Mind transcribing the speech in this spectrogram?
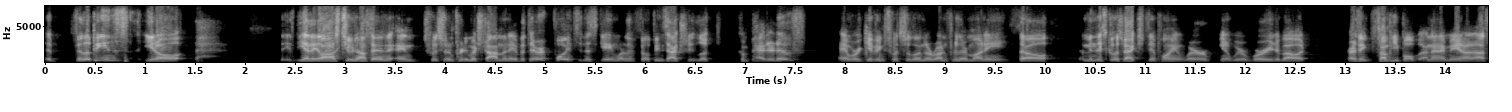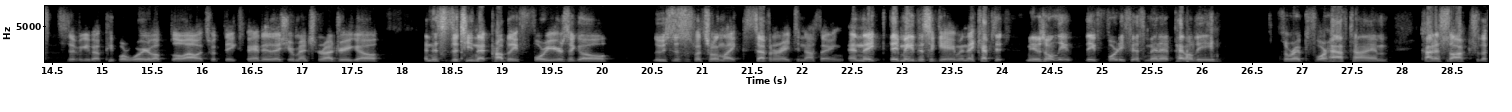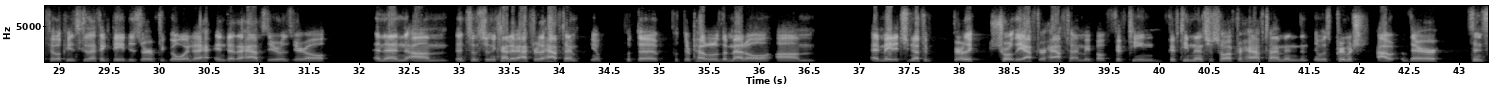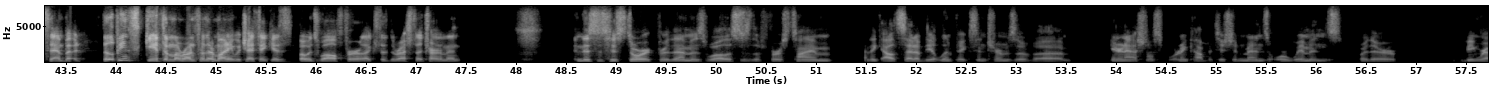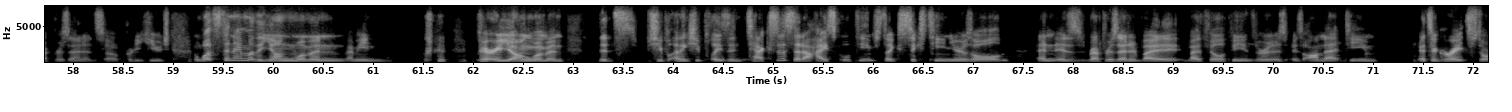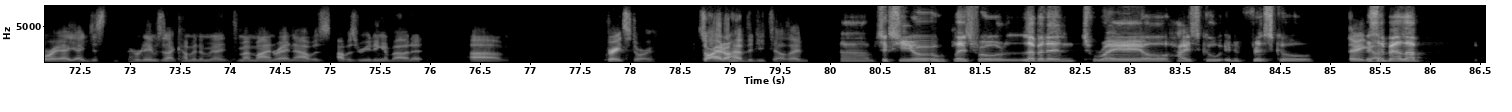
the Philippines, you know, yeah, they lost two nothing and Switzerland pretty much dominated. But there were points in this game where the Philippines actually looked competitive and were giving Switzerland a run for their money. So I mean, this goes back to the point where you know we were worried about I think some people, and I mean not specifically, but people are worried about blowouts with the expanded, as you mentioned, Rodrigo. And this is a team that probably four years ago loses to Switzerland like seven or eight to nothing, and they they made this a game, and they kept it. I mean, it was only the 45th minute penalty, so right before halftime, kind of sucked for the Philippines because I think they deserved to go into into the half zero zero, and then um then Switzerland kind of after the halftime, you know, put the put their pedal to the metal, um, and made it two nothing fairly shortly after halftime, maybe about 15 15 minutes or so after halftime, and it was pretty much out of there since then. But Philippines gave them a run for their money, which I think is bodes well for, like I said, the rest of the tournament. And this is historic for them as well. This is the first time I think outside of the Olympics in terms of uh, international sporting competition, men's or women's, where they're being represented. So pretty huge. And what's the name of the young woman? I mean, very young woman. That's she. I think she plays in Texas at a high school team. She's like 16 years old and is represented by by the Philippines or is, is on that team it's a great story. I, I, just her name's not coming to my to my mind right now. I was I was reading about it. Um, great story. Sorry, I don't have the details. I um, 16 year old who plays for Lebanon Trail High School in Frisco. There you Isabella, go.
